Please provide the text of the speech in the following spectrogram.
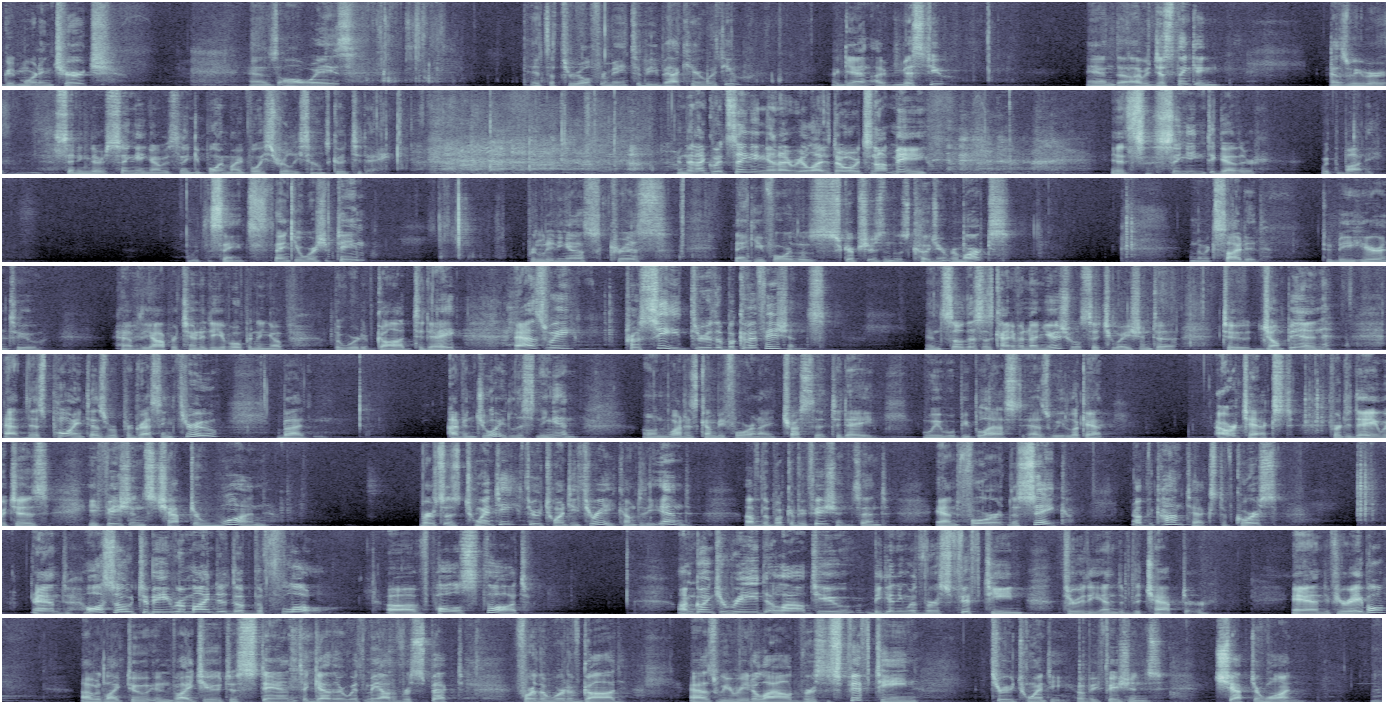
Good morning, church. As always, it's a thrill for me to be back here with you. Again, I've missed you. And uh, I was just thinking, as we were sitting there singing, I was thinking, boy, my voice really sounds good today. and then I quit singing and I realized, oh, it's not me. It's singing together with the body with the saints. Thank you, worship team, for leading us. Chris, thank you for those scriptures and those cogent remarks. And I'm excited to be here and to have the opportunity of opening up the Word of God today as we proceed through the book of Ephesians. And so this is kind of an unusual situation to, to jump in at this point as we're progressing through, but I've enjoyed listening in on what has come before, and I trust that today we will be blessed as we look at our text for today, which is Ephesians chapter 1, verses 20 through 23. Come to the end of the book of Ephesians. And, and for the sake of the context, of course, and also to be reminded of the flow of Paul's thought I'm going to read aloud to you beginning with verse 15 through the end of the chapter. And if you're able, I would like to invite you to stand together with me out of respect for the Word of God as we read aloud verses 15 through 20 of Ephesians chapter 1.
